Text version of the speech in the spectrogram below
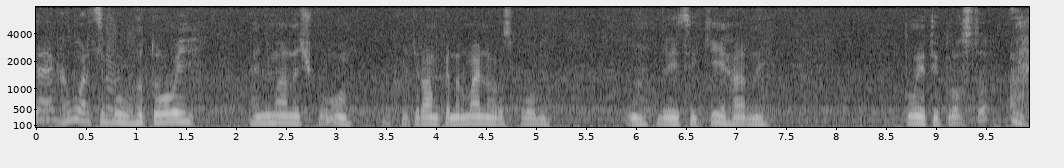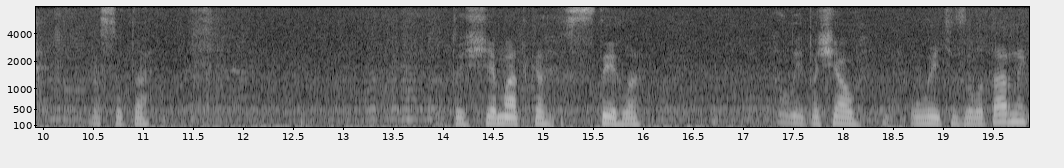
Як говориться, був готовий. Ганіманочку, о, хоч рамка нормального розплоду. О, дивіться, який гарний. Плити просто красота. Тобто ще матка стигла, коли почав лити золотарник.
